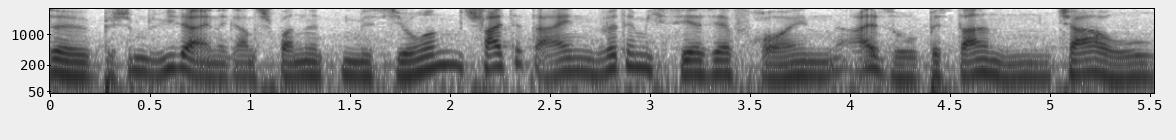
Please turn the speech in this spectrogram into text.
äh, bestimmt wieder einer ganz spannenden Mission. Schaltet ein, würde mich sehr, sehr freuen. Also, bis dann. Ciao.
